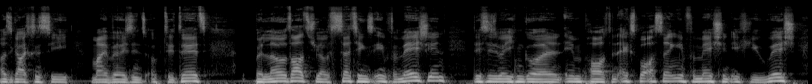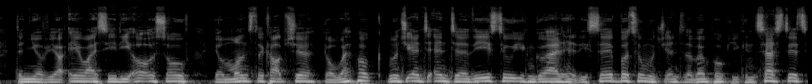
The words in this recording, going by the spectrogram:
As you guys can see my version's up to date Below that you have settings information. This is where you can go ahead and import and export setting information if you wish. Then you have your AYCD autosolve, your monster capture, your webhook. Once you enter, enter these two you can go ahead and hit the save button. Once you enter the webhook you can test it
